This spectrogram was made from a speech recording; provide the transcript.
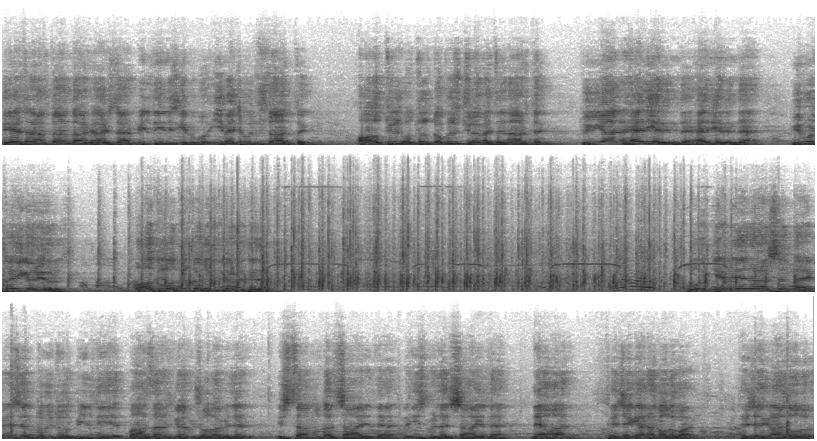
diğer taraftan da arkadaşlar bildiğiniz gibi bu İmece uçuşuna attık. 639 kilometrenin artık dünyanın her yerinde her yerinde yumurtayı görüyoruz. 639 kilometreden. Bu gemiler arasında hepinizin duyduğu, bildiği, bazılarınız görmüş olabilir. İstanbul'da sahilde ve İzmir'de sahilde ne var? TCG Anadolu var. TCG Anadolu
